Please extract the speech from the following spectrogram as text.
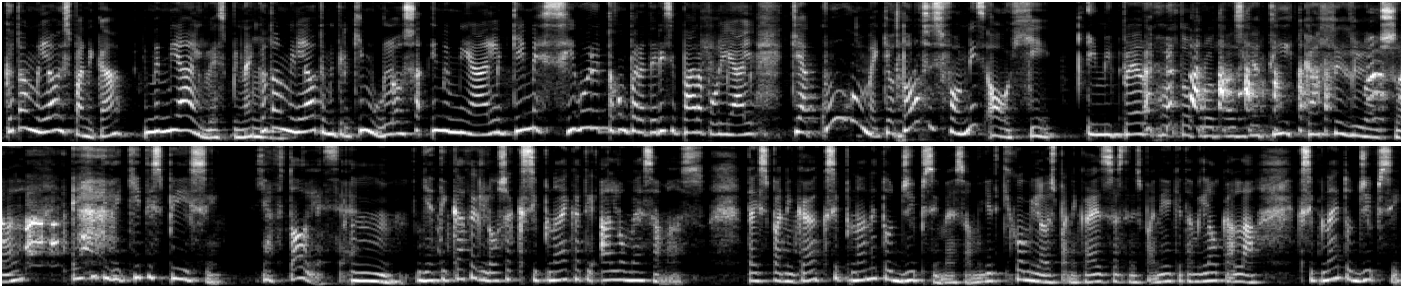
Και όταν μιλάω ισπανικά είμαι μία άλλη δέσποινα. Και όταν μιλάω τη μητρική μου γλώσσα είμαι μία άλλη. Και είμαι σίγουρη ότι το έχουν παρατηρήσει πάρα πολλοί άλλοι. Και ακούγομαι και ο τόνος της φωνής, όχι. Είναι υπέροχο αυτό πρότας, γιατί κάθε γλώσσα έχει τη δική της ποίηση. Γι' αυτό λες, ε. Μμ, γιατί κάθε γλώσσα ξυπνάει κάτι άλλο μέσα μας. Τα ισπανικά ξυπνάνε το τζίψι μέσα μου. Γιατί και εγώ μιλάω ισπανικά, έζησα στην Ισπανία και τα μιλάω καλά. Ξυπνάει το τζίψι.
